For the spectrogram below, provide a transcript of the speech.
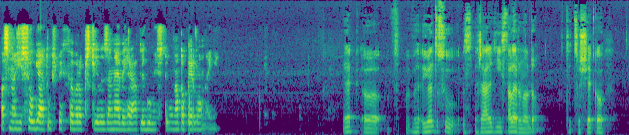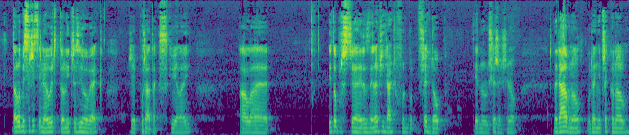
a snaží se udělat úspěch v Evropské lize, ne vyhrát ligu mistrů. Na to Pirlo není. Jak uh, v Juventusu řádí stále Ronaldo, což jako dalo by se říct i neuvěřitelný přes jeho věk, že je pořád tak skvělý, ale je to prostě jeden z nejlepších hráčů všech dob, jednoduše řešeno. Nedávno údajně překonal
